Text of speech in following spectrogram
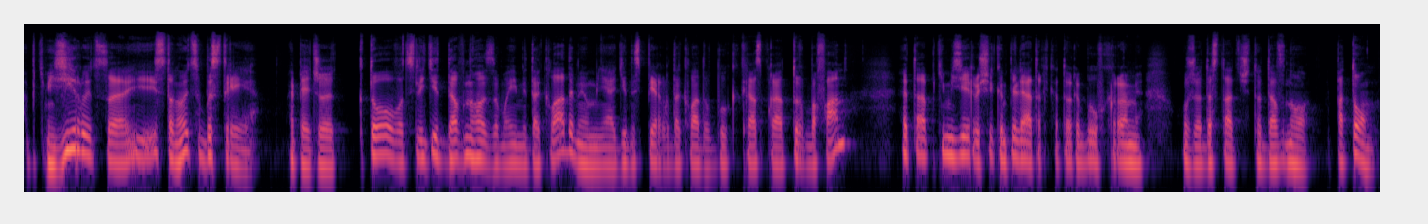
оптимизируется и становится быстрее. Опять же, кто вот следит давно за моими докладами, у меня один из первых докладов был как раз про Turbofan. Это оптимизирующий компилятор, который был в Chrome уже достаточно давно. Потом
